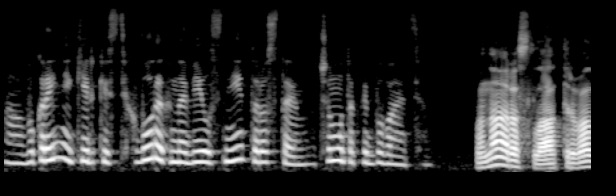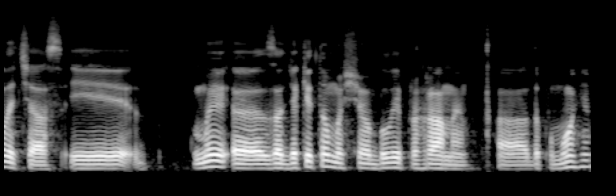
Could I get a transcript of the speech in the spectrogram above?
В Україні кількість хворих на ВІЛ-СНІД росте. Чому так відбувається? Вона росла тривалий час, і ми е, завдяки тому, що були програми допомоги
